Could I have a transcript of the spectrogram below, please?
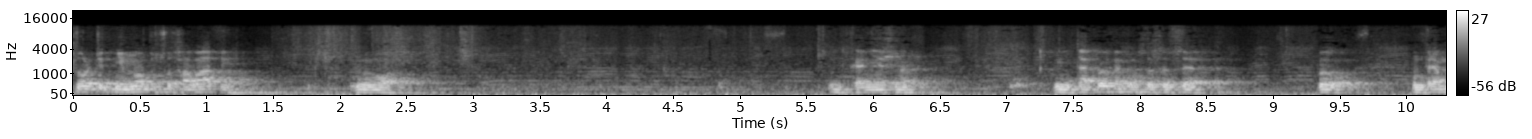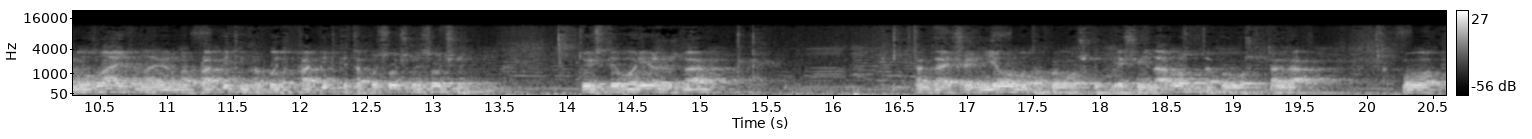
Тортик немного суховатый. Вот. И, конечно, не такой, как в СССР был. Он прям был, знаете, наверное, пропитан какой-то пропиткой, такой сочный-сочный. То есть ты его режешь, да, тогда еще не ел его такой ложкой, я еще не дорос до такой ложки тогда. Вот.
